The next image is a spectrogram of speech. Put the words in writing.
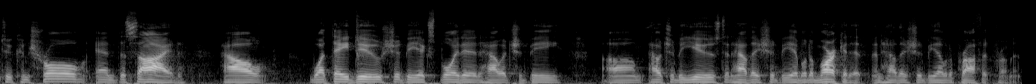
to control and decide how what they do should be exploited, how it should be um, how it should be used, and how they should be able to market it, and how they should be able to profit from it.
